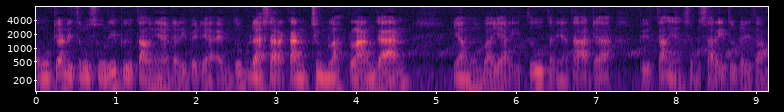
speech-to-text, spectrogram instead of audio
Kemudian ditelusuri piutangnya dari PDAM itu berdasarkan jumlah pelanggan yang membayar itu ternyata ada piutang yang sebesar itu dari tahun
